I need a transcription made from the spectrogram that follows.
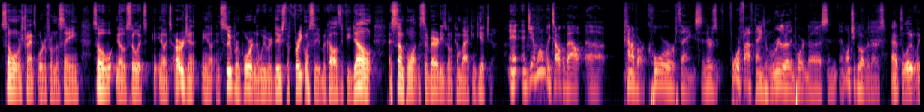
someone was transported from the scene. So you know, so it's you know it's urgent, you know, and super important that we reduce the frequency because if you don't, at some point the severity is going to come back and get you. And, and Jim, why don't we talk about uh, kind of our core things? There's four or five things really really important to us, and, and why don't you go over those? Absolutely.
